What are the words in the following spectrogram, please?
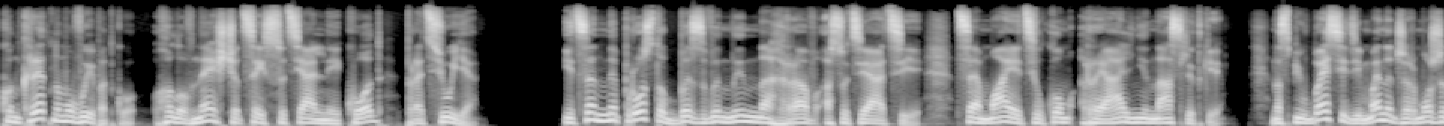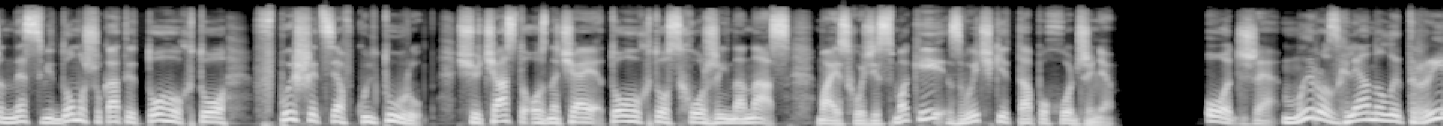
конкретному випадку. Головне, що цей соціальний код працює. І це не просто безвининна гра в асоціації, це має цілком реальні наслідки. На співбесіді менеджер може несвідомо шукати того, хто впишеться в культуру, що часто означає того, хто схожий на нас, має схожі смаки, звички та походження. Отже, ми розглянули три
